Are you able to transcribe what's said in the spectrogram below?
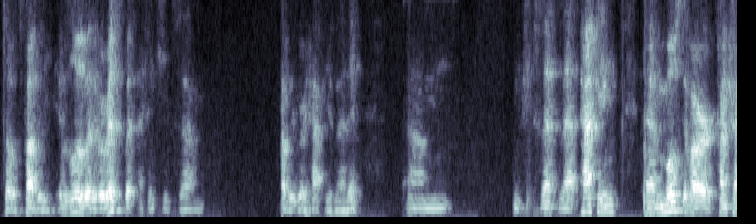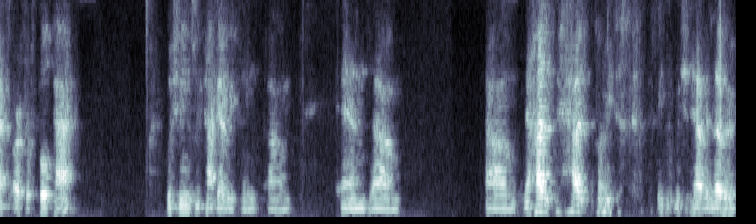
so it's probably it was a little bit of a risk, but I think he's um, probably very happy about it. Um, okay, so that's that packing. Uh, most of our contracts are for full pack, which means we pack everything. Um, and um, um, now, how do, how let me just, I think we should have another,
